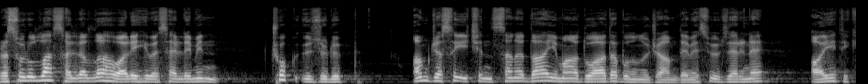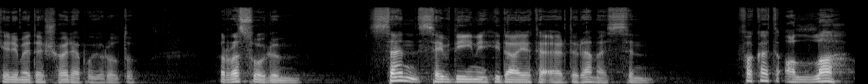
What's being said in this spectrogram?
Resulullah sallallahu aleyhi ve sellemin çok üzülüp amcası için sana daima duada bulunacağım demesi üzerine ayet-i kerimede şöyle buyuruldu. Resulüm, sen sevdiğini hidayete erdiremezsin. Fakat Allah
